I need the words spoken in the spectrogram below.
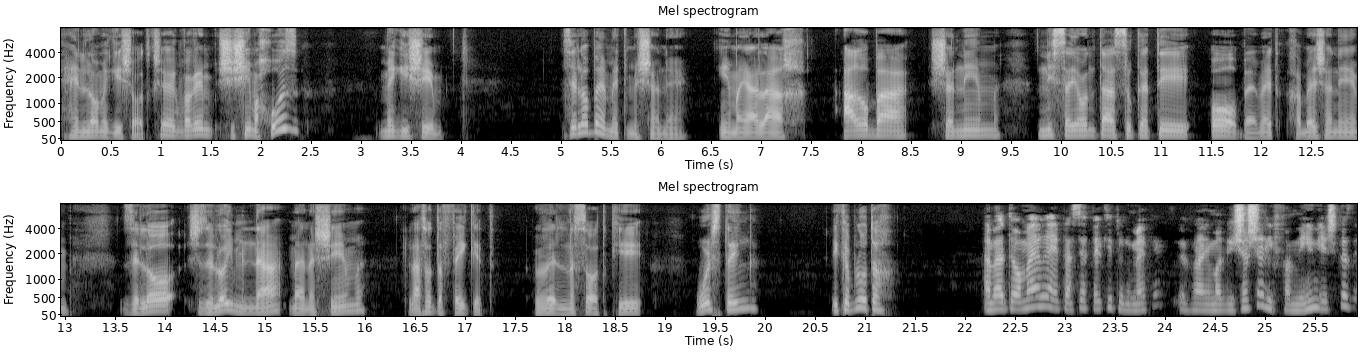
הן לא מגישות. כשגברים 60 אחוז מגישים. זה לא באמת משנה אם היה לך ארבע שנים ניסיון תעסוקתי, או באמת חמש שנים, זה לא, שזה לא ימנע מאנשים לעשות את הפייק את ולנסות, כי worst thing, יקבלו אותך. אבל אתה אומר תעשה make it ואני מרגישה שלפעמים יש כזה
